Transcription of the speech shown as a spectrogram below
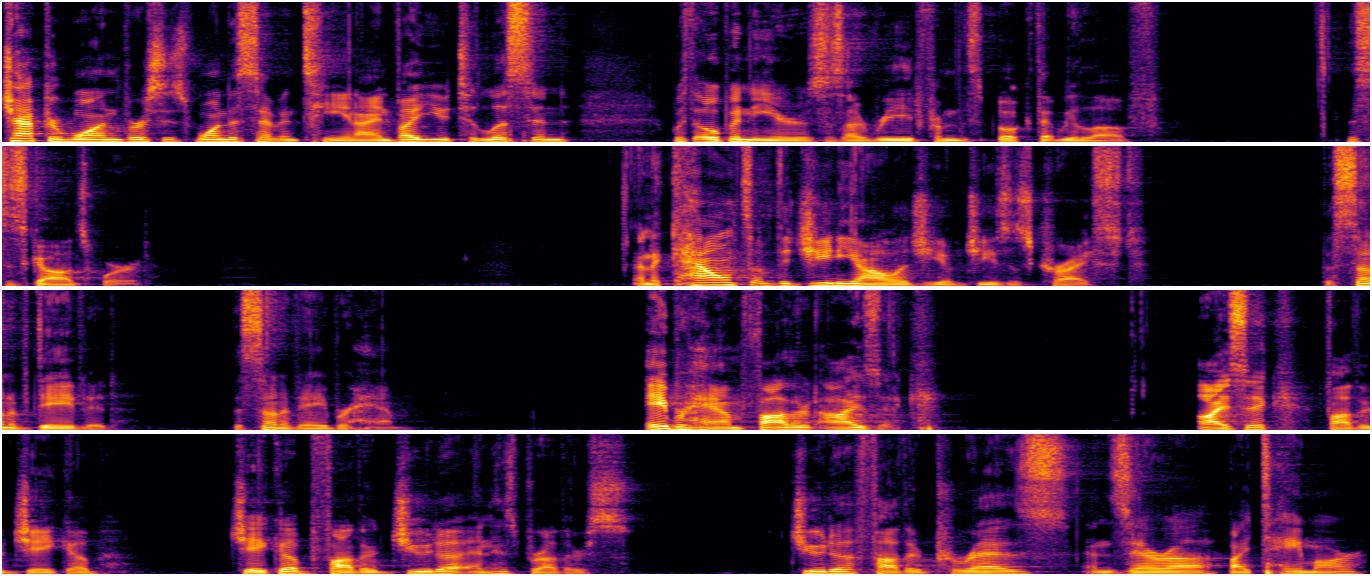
chapter 1, verses 1 to 17, I invite you to listen with open ears as I read from this book that we love. This is God's word. An account of the genealogy of Jesus Christ, the son of David the son of Abraham. Abraham fathered Isaac. Isaac fathered Jacob. Jacob fathered Judah and his brothers. Judah fathered Perez and Zerah by Tamar.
